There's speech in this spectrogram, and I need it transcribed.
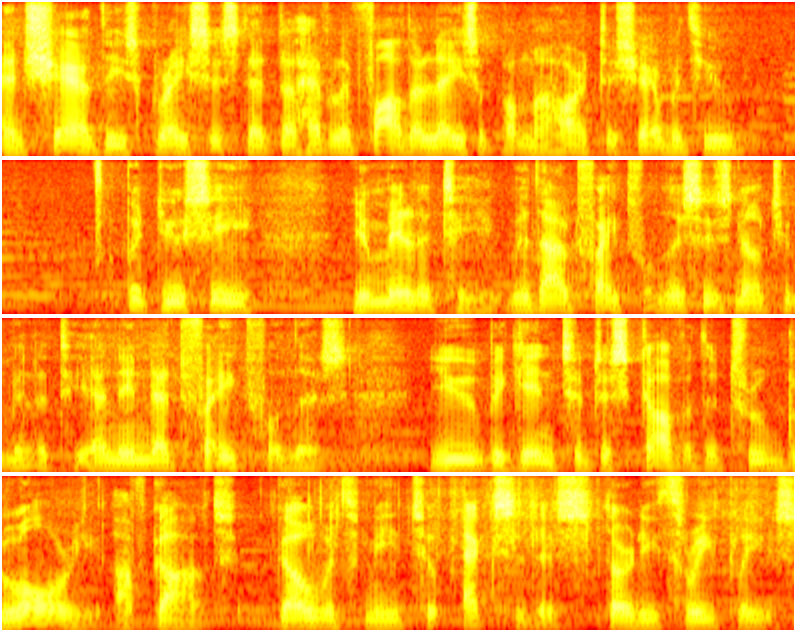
and share these graces that the Heavenly Father lays upon my heart to share with you. But you see, humility without faithfulness is not humility. And in that faithfulness, you begin to discover the true glory of God. Go with me to Exodus 33, please,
